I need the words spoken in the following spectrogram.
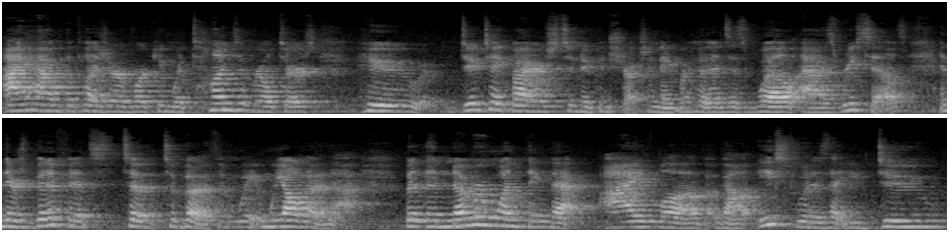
I have the pleasure of working with tons of realtors who do take buyers to new construction neighborhoods as well as resales. And there's benefits to, to both, and we, and we all know that. But the number one thing that I love about Eastwood is that you do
